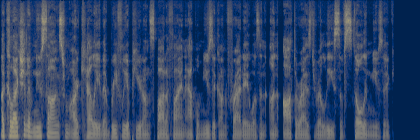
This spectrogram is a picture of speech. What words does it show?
a collection of new songs from R. Kelly that briefly appeared on Spotify and Apple Music on Friday was an unauthorized release of stolen music,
